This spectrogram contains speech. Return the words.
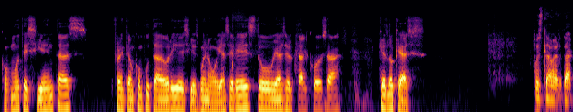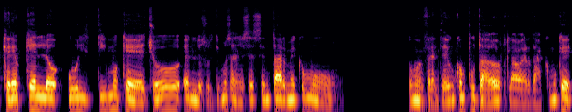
cómo te sientas frente a un computador y decides, bueno, voy a hacer esto, voy a hacer tal cosa, ¿qué es lo que haces? Pues la verdad creo que lo último que he hecho en los últimos años es sentarme como, como enfrente de un computador, la verdad, como que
